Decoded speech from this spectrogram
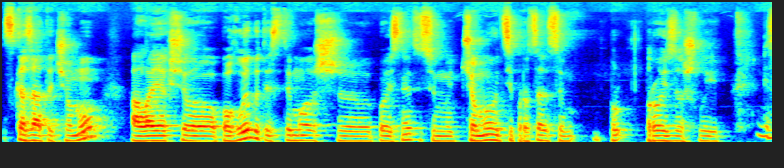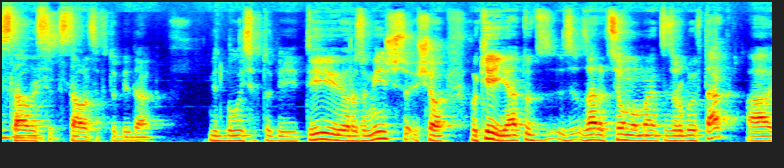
сказати чому. Але якщо поглибитись, ти можеш е, пояснити чому ці процеси пр- пройшли сталися, сталося в тобі, так. Відбулися в тобі. І ти розумієш, що- окей, я тут зараз в цьому моменті зробив так, а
